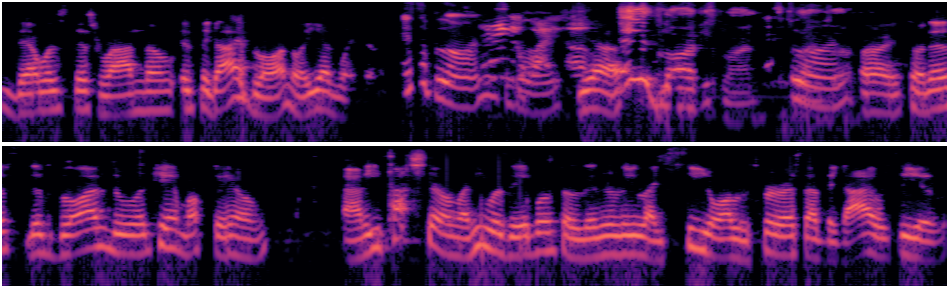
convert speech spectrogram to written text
there was this random. Is the guy blonde or he had white hair? It's a blonde. It's a a blonde. Yeah. Hey, he's blonde. He's blonde. It's blonde. All right. So this this blonde dude came up to him and he touched him, and he was able to literally like see all the spirits that the guy was seeing.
